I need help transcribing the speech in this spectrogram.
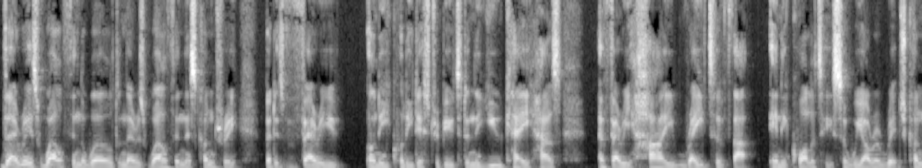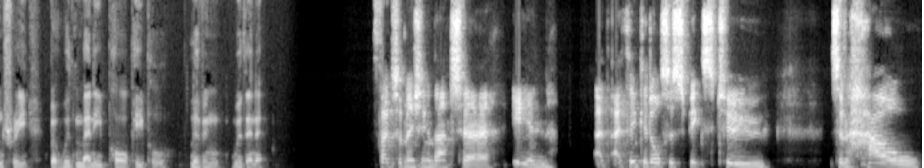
there is wealth in the world and there is wealth in this country, but it's very unequally distributed. And the UK has a very high rate of that inequality. So we are a rich country, but with many poor people living within it. Thanks for mentioning that, uh, Ian. I, I think it also speaks to sort of how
